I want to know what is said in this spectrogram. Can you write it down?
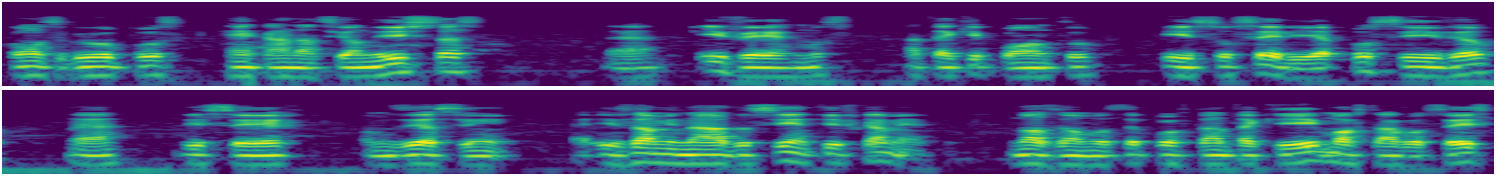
com os grupos reencarnacionistas né, e vermos até que ponto isso seria possível né, de ser, vamos dizer assim, examinado cientificamente. Nós vamos, portanto, aqui mostrar a vocês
